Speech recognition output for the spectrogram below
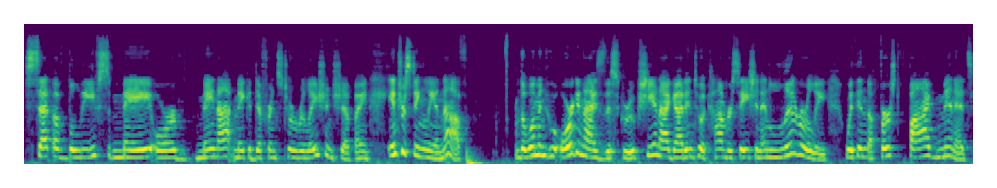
set of beliefs may or may not make a difference to a relationship. I mean, interestingly enough, the woman who organized this group, she and I got into a conversation, and literally within the first five minutes,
